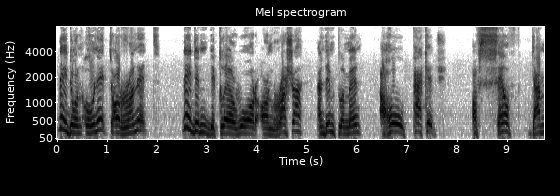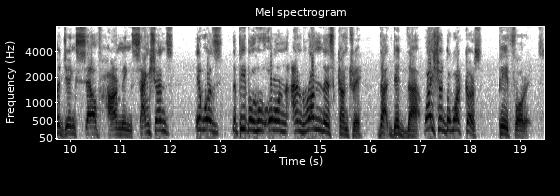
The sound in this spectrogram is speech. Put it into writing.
They don't own it or run it. They didn't declare war on Russia and implement a whole package of self damaging, self harming sanctions. It was the people who own and run this country that did that. Why should the workers pay for it?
